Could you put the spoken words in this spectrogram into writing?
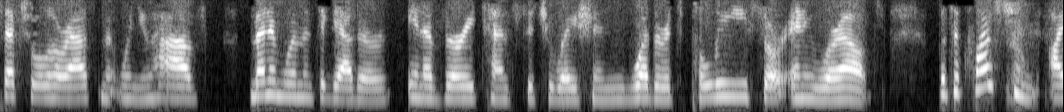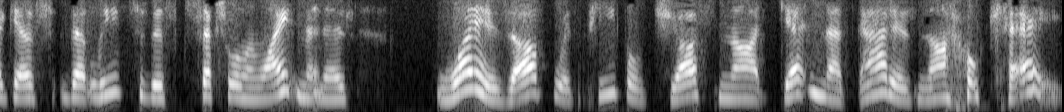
sexual harassment when you have men and women together in a very tense situation, whether it's police or anywhere else. But the question, I guess, that leads to this sexual enlightenment is what is up with people just not getting that that is not okay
